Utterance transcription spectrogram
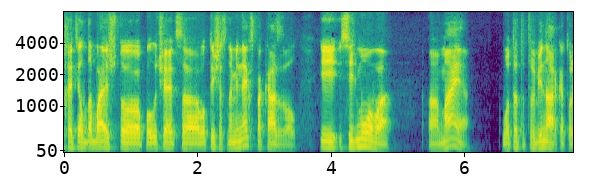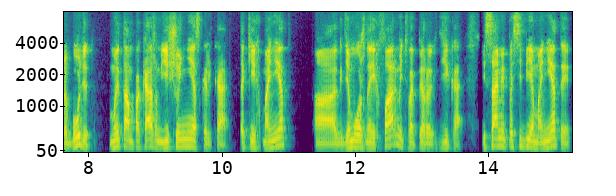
хотел добавить, что получается, вот ты сейчас на Минекс показывал, и 7 а, мая, вот этот вебинар, который будет, мы там покажем еще несколько таких монет, а, где можно их фармить, во-первых, дико, и сами по себе монеты,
